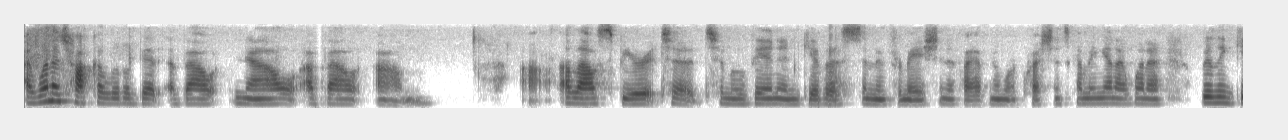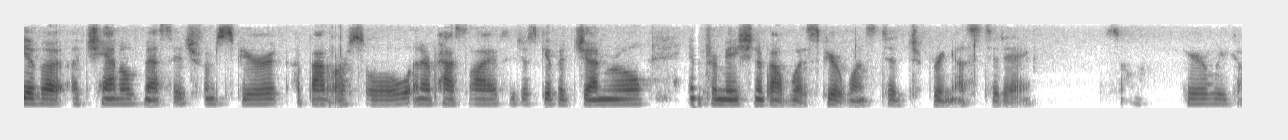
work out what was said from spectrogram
I want to talk a little bit about now about um, uh, allow spirit to, to move in and give us some information if I have no more questions coming in. I want to really give a, a channeled message from spirit about our soul and our past lives and just give a general information about what spirit wants to, to bring us today. So here we go.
